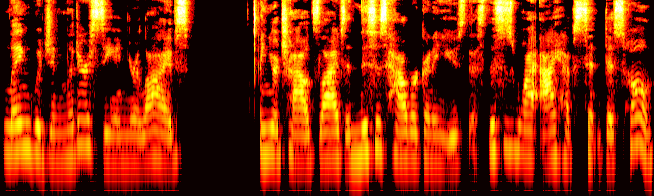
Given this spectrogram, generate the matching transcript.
language and literacy in your lives in your child's lives and this is how we're going to use this. This is why I have sent this home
